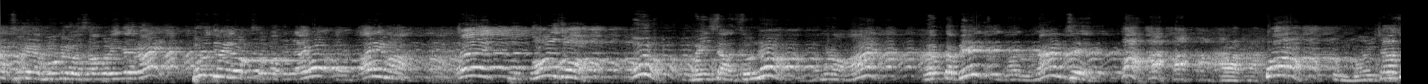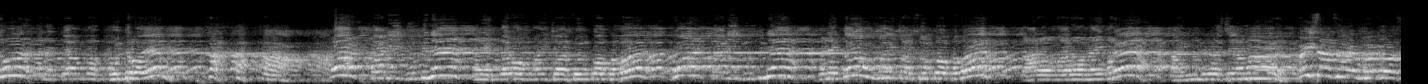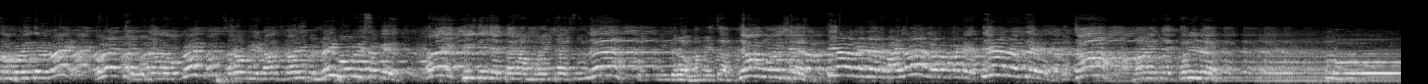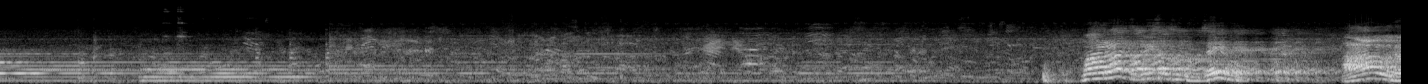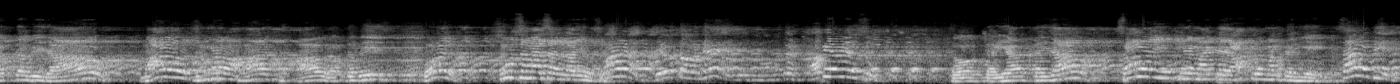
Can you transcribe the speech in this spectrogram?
મહિષાસુરે મોગલો સાંભળી દે રાય. પૃથ્વી લોક સમગ્ર આવ્યો તારી માં એ તું કોણ છો? હું? મહિષાસુરનો હમણો હાથ રક્તબીજ મારું નામ છે. તો તું મહિષાસુર અને તેમનો પુત્ર એમ. કોટ કાઢી દૂધને અને કરો મહિષાસુર કો ખબર. કોટ કાઢી દૂધને અને કરો મહિષાસુર કો ખબર. તારો મારો નહીં મળે આ ઇન્દ્ર છે અમાર. મહિષાસુર મોગલો સાંભળી દે રાય હવે તો વધારે વખત સર્વની રાજગાદી પર નહીં ભોગવી શકે. અરે કહી દેજે તારા મહિષાસુર ને ઇન્દ્ર હંમેશા ત્યાં હોય છે. ત્યાં રહેજે, ભાઈલા, લડવા માટે ત્યાં રહેજે. જા થાય તે કરી લે. મહારાજ મહિષાસુર જય હો. આવ, રક્તબીજ, આવ. મારો જમણો હાથ રક્તબીજ બોલ. શું સમાચાર લાવ્યો છે? મહારાજ દેવતાઓને આપી આવ્યો છું. તો તૈયાર થઈ જાઓ. સારા યુદ્ધને માટે આક્રમણ કરીએ. સારો વીર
